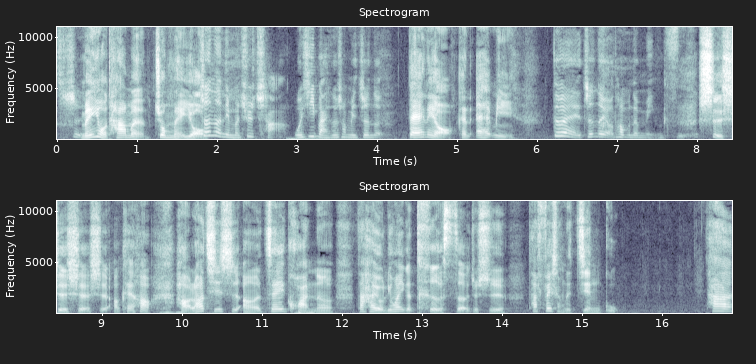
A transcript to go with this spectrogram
是。没有他们就没有真的，你们去查维基百科上面真的 Daniel 跟 Amy。对，真的有他们的名字。是是是是，OK 好好，然后其实呃这一款呢，它还有另外一个特色，就是它非常的坚固，它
